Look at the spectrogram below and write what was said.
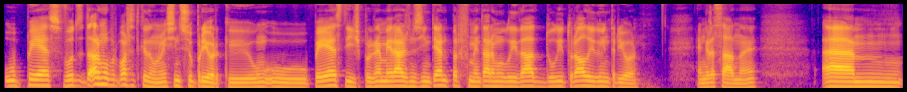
o PS, vou dar uma proposta de cada um. No ensino superior, que o, o PS diz programa Erasmus interno para fomentar a mobilidade do litoral e do interior. É engraçado, não é? Um,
